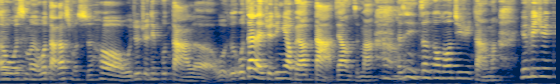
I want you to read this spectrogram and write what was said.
呃我什么我打到什么时候我就决定不打了，我我再来决定要不要打这样子吗？还、嗯、是你这个高中继续打吗？因为毕竟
